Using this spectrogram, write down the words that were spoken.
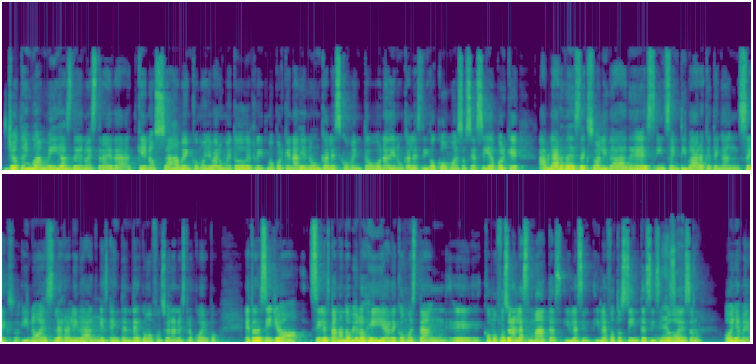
Yo tengo amigas de nuestra edad que no saben cómo llevar un método del ritmo porque nadie nunca les comentó o nadie nunca les dijo cómo eso se hacía, porque hablar de sexualidad es incentivar a que tengan sexo y no es la realidad, es entender cómo funciona nuestro cuerpo. Entonces, si yo, si le están dando biología de cómo están, eh, cómo funcionan las matas y, las, y la fotosíntesis y todo eso, Óyeme,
